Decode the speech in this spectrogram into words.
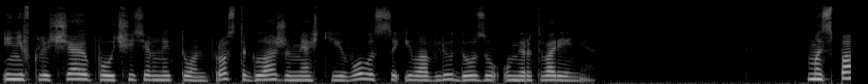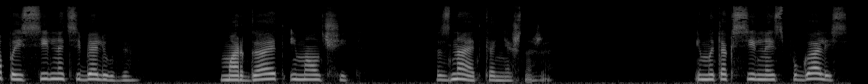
и не включаю поучительный тон, просто глажу мягкие волосы и ловлю дозу умиротворения. Мы с папой сильно тебя любим. Моргает и молчит. Знает, конечно же. И мы так сильно испугались,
